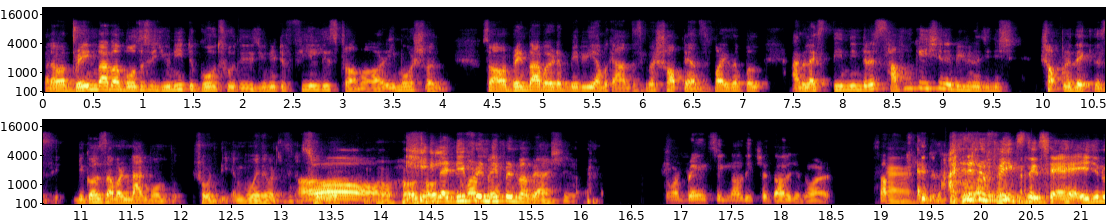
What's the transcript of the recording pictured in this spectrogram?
but আমার ব্রেন বারবার বলতেছে you need to go through this you need to feel this trauma or emotion so আমার ব্রেন বারবার এটা মেবি আমাকে আনতেছে কিংবা স্বপ্নে আনতেছে ফর এক্সাম্পল আমি লাইক তিন দিন ধরে সাফোকেশনের বিভিন্ন জিনিস স্বপ্নে দেখতেছি বিকজ আমার নাক বন্ধ সর্দি আমি ঘুমাইতে পারতেছি না এগুলা ডিফারেন্ট ডিফারেন্ট ভাবে আসে। তোমার ব্রেন সিগন্যাল দিচ্ছে তাহলে যে তোমার হ্যাঁ। I need to fix this. হ্যাঁ, এই জন্য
